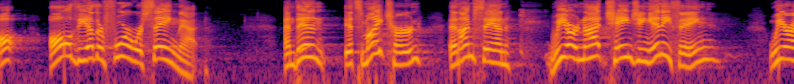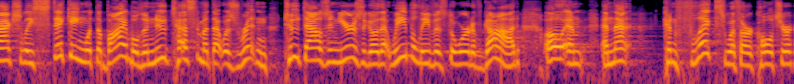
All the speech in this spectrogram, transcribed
all, all the other four were saying that. And then it's my turn, and I'm saying, we are not changing anything. We are actually sticking with the Bible, the New Testament that was written 2,000 years ago that we believe is the Word of God. Oh, and, and that conflicts with our culture.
